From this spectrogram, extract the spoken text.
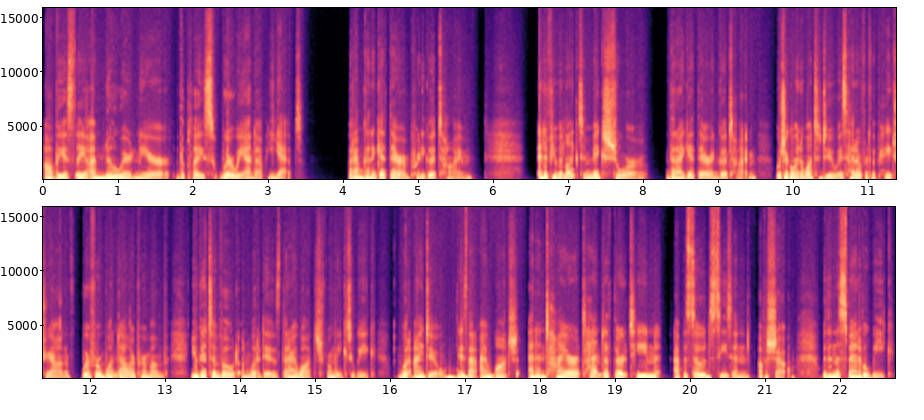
Obviously, I'm nowhere near the place where we end up yet, but I'm going to get there in pretty good time. And if you would like to make sure that I get there in good time. What you're going to want to do is head over to the Patreon, where for $1 per month, you get to vote on what it is that I watch from week to week. What I do is that I watch an entire 10 to 13 episode season of a show. Within the span of a week,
